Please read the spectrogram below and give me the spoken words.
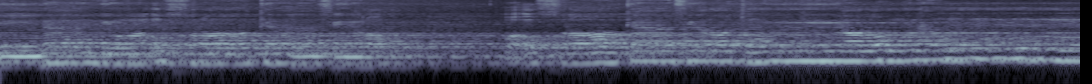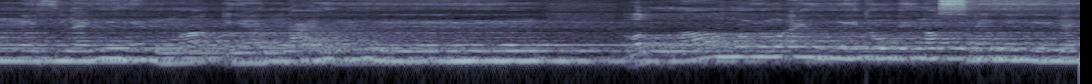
الله وأخرى كافرة وأخرى كافرة يرونهم مثليهم رأي العين. والله يؤيد بنصره من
